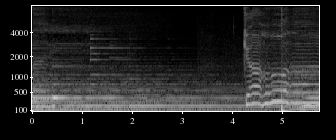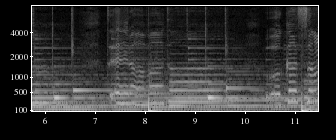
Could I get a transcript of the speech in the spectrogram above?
नहीं। क्या हुआ? तेरा वादा, वो कसम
